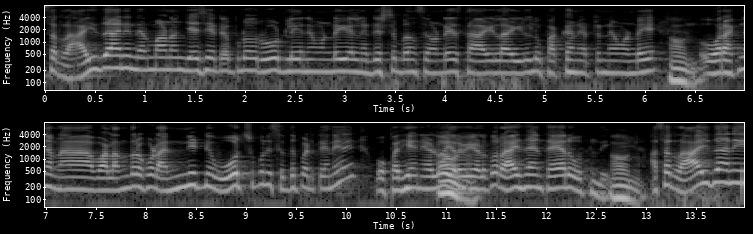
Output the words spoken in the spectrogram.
అసలు రాజధాని నిర్మాణం చేసేటప్పుడు రోడ్లు ఏనేముండే వీళ్ళని డిస్టర్బెన్స్ ఉండే స్థాయిలో ఇళ్ళు పక్కన ఎట్టనే ఉండే అవును. ఓ రకంగా నా వాళ్ళందరూ కూడా అన్నిటిని ఓర్చుకుని సిద్ధపడితేనే ఓ పదిహేను ఏళ్ళు ఇరవై ఏళ్ళకో రాజధాని తయారవుతుంది. అసలు రాజధాని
